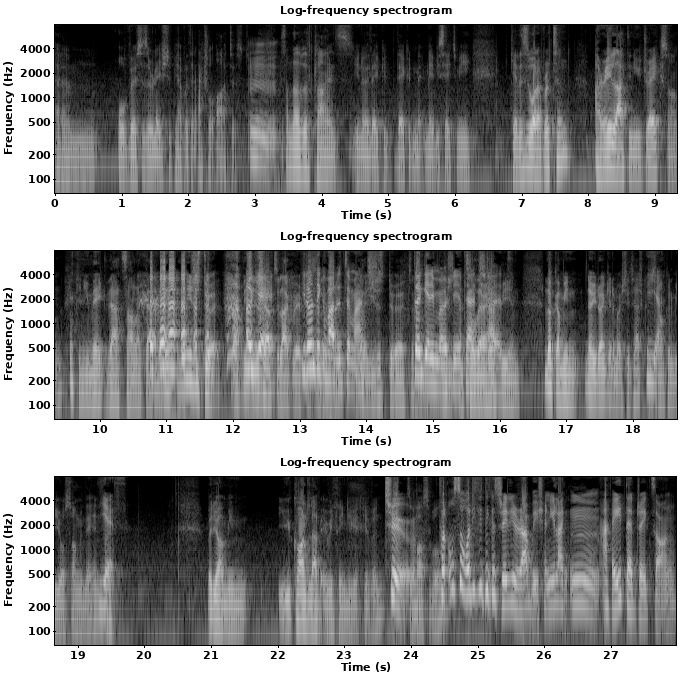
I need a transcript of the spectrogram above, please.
um, or versus a relationship you have with an actual artist. Mm. Sometimes with clients, you know, they could they could ma- maybe say to me, okay, this is what I've written. I really like the new Drake song. Can you make that sound like that? And then, then you just do it. Like, then You just Okay. have to like. You don't think it about and, it too you know, much. you just do it. Don't get emotionally until they're attached to happy. it. And look, I mean, no, you don't get emotionally attached because Yeah. it's not going to be your song in the end. Yes, But, yeah, I mean, you can't love everything you get given. true. It's impossible. But also, what if you think it's really rubbish and you're like, mm, I hate that Drake song,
